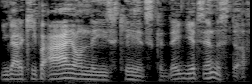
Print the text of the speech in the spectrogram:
you got to keep an eye on these kids because they gets into stuff.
